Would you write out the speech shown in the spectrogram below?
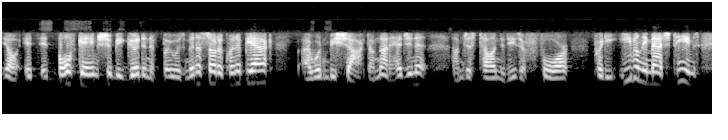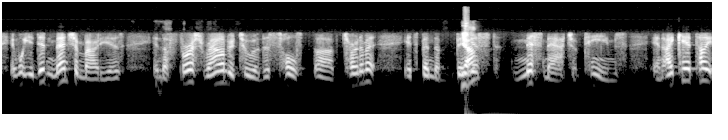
you know, it, it both games should be good. And if it was Minnesota Quinnipiac, I wouldn't be shocked. I'm not hedging it. I'm just telling you these are four pretty evenly matched teams. And what you didn't mention, Marty, is in the first round or two of this whole uh, tournament, it's been the Yeah. biggest mismatch of teams. And I can't tell you,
